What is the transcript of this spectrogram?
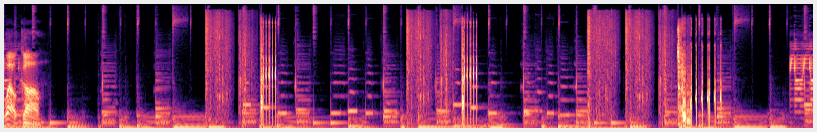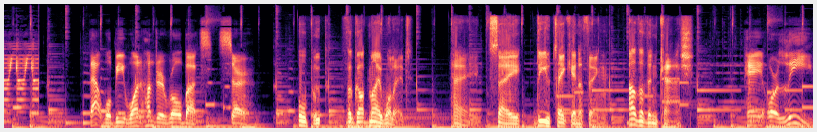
Welcome. That will be 100 Robux, sir. Oh poop, forgot my wallet. Hey, say, do you take anything other than cash? Pay or leave.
